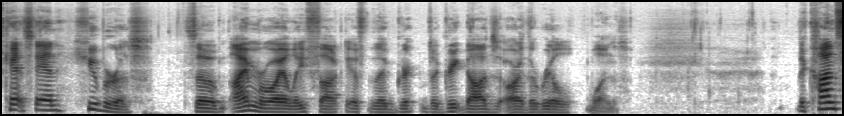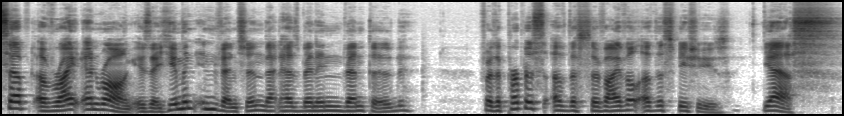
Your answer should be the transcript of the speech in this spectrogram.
Can't stand hubris. So I'm royally fucked if the, the Greek gods are the real ones. The concept of right and wrong is a human invention that has been invented for the purpose of the survival of the species. Yes.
